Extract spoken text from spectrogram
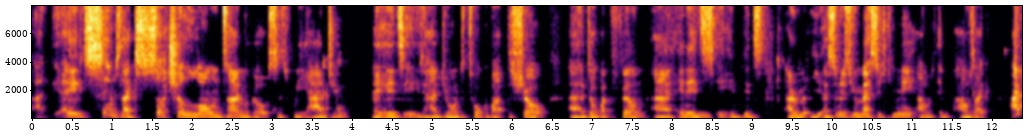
Uh, it seems like such a long time ago since we had you. It's it had you on to talk about the show, uh, talk about the film, uh, and it's it, it's. I remember as soon as you messaged me, I was I was like, I,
